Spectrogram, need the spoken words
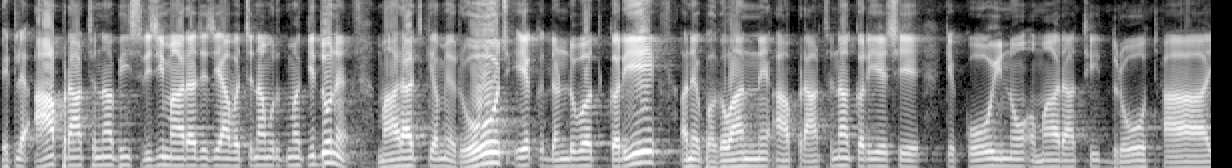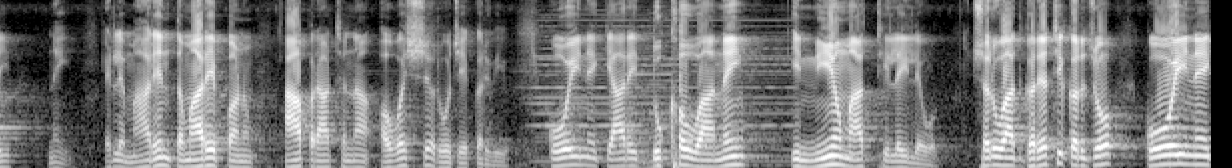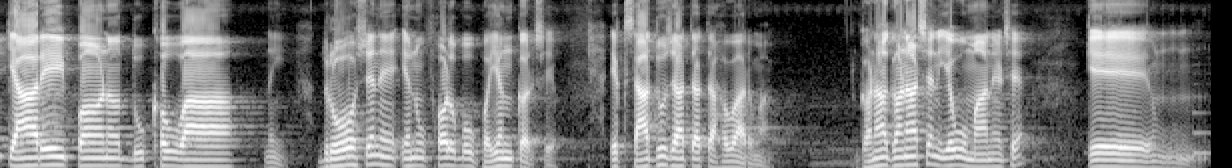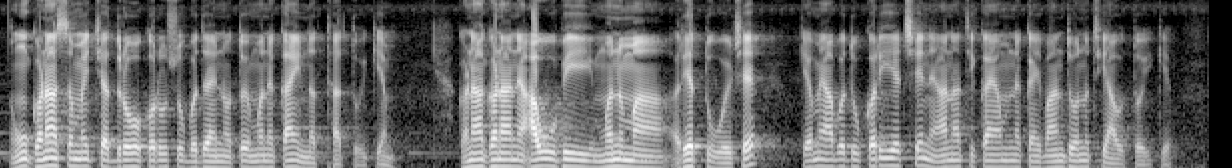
એટલે આ પ્રાર્થના બી શ્રીજી મહારાજે જે આ વચનામૃતમાં કીધું ને, મહારાજ કે અમે રોજ એક દંડવત કરી અને ભગવાનને આ પ્રાર્થના કરીએ છીએ કે કોઈનો અમારાથી દ્રોહ થાય નહીં. એટલે મારે ને તમારે પણ આ પ્રાર્થના અવશ્ય રોજે કરવી. કોઈને ક્યારેય દુખવવા નહીં એ નિયમ આજથી લઈ લેવો. શરૂઆત ઘરેથી કરજો, કોઈને ક્યારેય પણ દુખવવા નહીં. દ્રોહ છે ને, એનું ફળ બહુ ભયંકર છે. એક સાધુ જાતા હતા હવારમાં. ઘણા ઘણા છે ને, એવું માને છે કે હું ઘણા સમયથી આ દ્રોહ કરું છું બધાયનો, તોય મને કાંઈ નથી થતું, કેમ? ઘણા ઘણાને આવું બી મનમાં રહેતું હોય છે કે અમે આ બધું કરીએ છીએ ને આનાથી કાંઈ અમને કાંઈ વાંધો નથી આવતો હોય કે.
